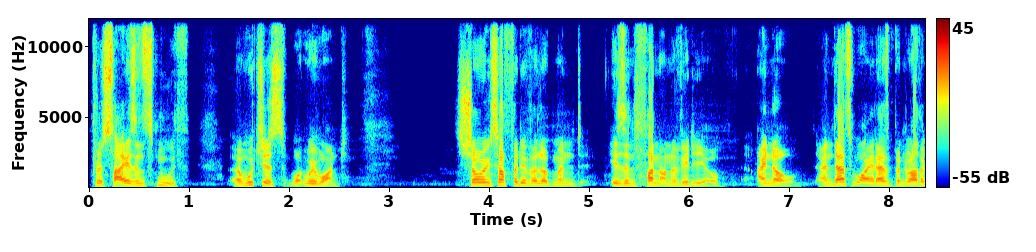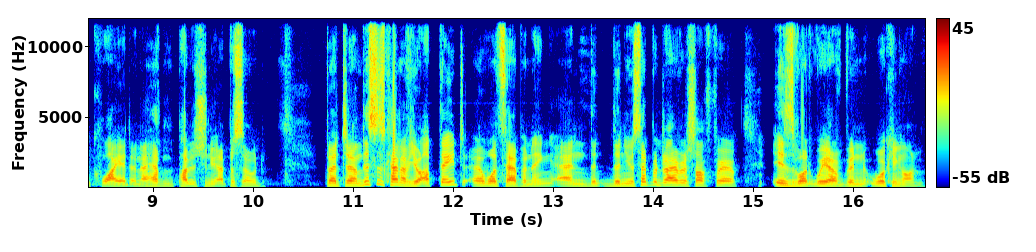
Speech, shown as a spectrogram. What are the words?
precise and smooth, uh, which is what we want. Showing software development isn't fun on a video. I know, and that's why it has been rather quiet and I haven't published a new episode. But um, this is kind of your update, uh, what's happening, and the, the new stepper driver software is what we have been working on.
